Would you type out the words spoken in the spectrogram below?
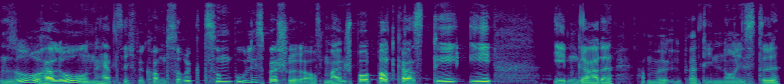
So, hallo und herzlich willkommen zurück zum Bully Special auf meinsportpodcast.de. Eben gerade haben wir über die neueste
